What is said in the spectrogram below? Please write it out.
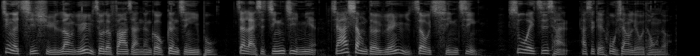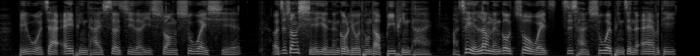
进而期许让元宇宙的发展能够更进一步。再来是经济面，假想的元宇宙情境，数位资产它是可以互相流通的。比如我在 A 平台设计了一双数位鞋，而这双鞋也能够流通到 B 平台啊，这也让能够作为资产数位凭证的 NFT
